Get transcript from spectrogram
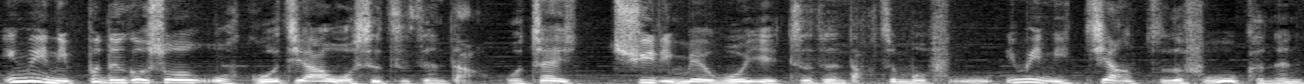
因为你不能够说我国家我是执政党，我在区里面我也执政党这么服务，因为你这样子的服务可能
